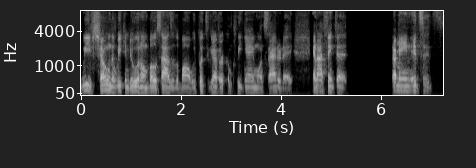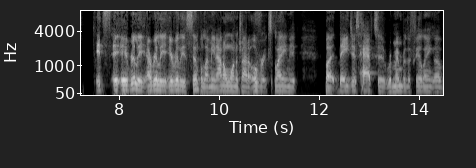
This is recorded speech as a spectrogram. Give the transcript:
we've shown that we can do it on both sides of the ball. We put together a complete game on Saturday, and I think that, I mean, it's it's it's it, really, I really, it really is simple. I mean, I don't want to try to over-explain it, but they just have to remember the feeling of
